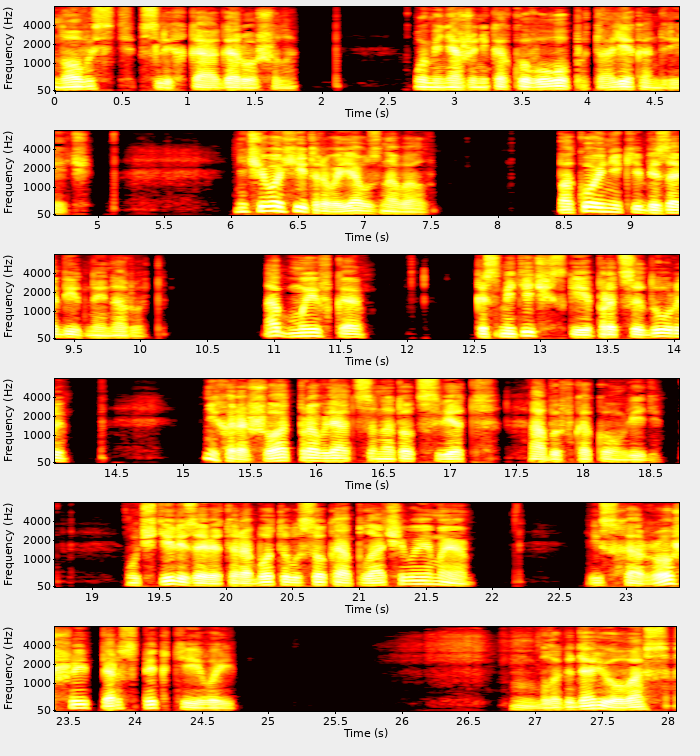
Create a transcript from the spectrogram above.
Новость слегка огорошила. У меня же никакого опыта, Олег Андреевич. Ничего хитрого я узнавал. Покойники — безобидный народ. Обмывка, косметические процедуры. Нехорошо отправляться на тот свет, а бы в каком виде. Учти, Лизавета, работа высокооплачиваемая и с хорошей перспективой. — Благодарю вас.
